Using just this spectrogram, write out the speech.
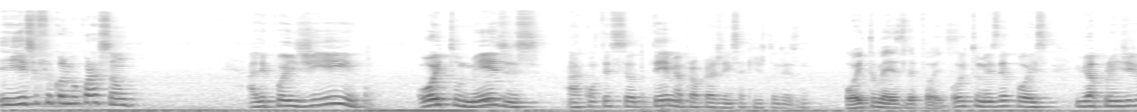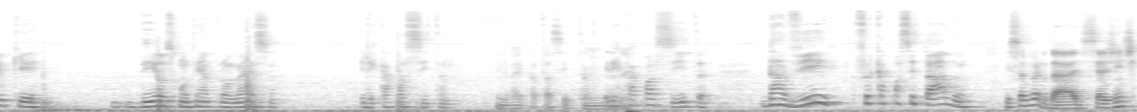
E isso ficou no meu coração. Aí depois de oito meses, aconteceu ter minha própria agência aqui de turismo. Oito meses depois. Oito meses depois. E eu aprendi o quê? Deus, quando tem a promessa, Ele capacita. Ele vai capacitando. Ele né? capacita. Davi foi capacitado. Isso é verdade. Se a gente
